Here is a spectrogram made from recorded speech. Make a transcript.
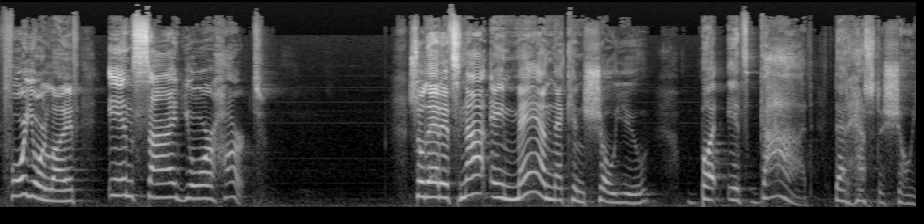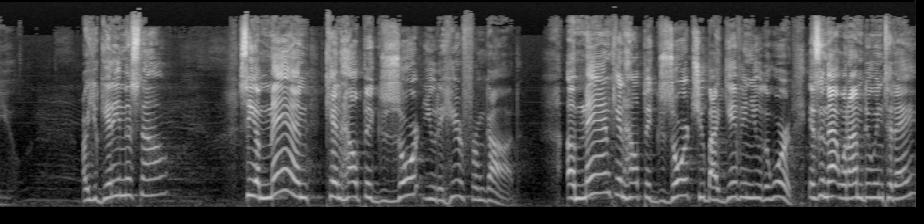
for your life inside your heart. So that it's not a man that can show you, but it's God that has to show you. Are you getting this now? See, a man can help exhort you to hear from God. A man can help exhort you by giving you the word. Isn't that what I'm doing today?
